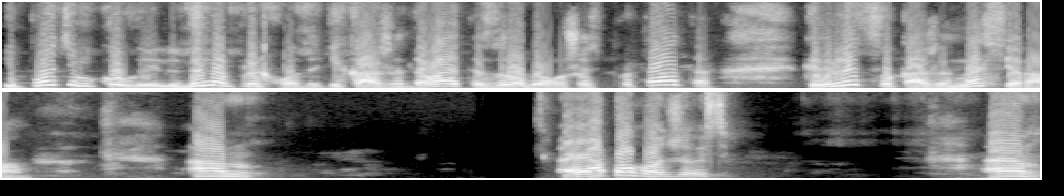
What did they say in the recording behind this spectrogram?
І потім, коли людина приходить і каже, давайте зробимо щось про театр, керівництво каже, нахіра. Ем, я погоджуюсь. Ем,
